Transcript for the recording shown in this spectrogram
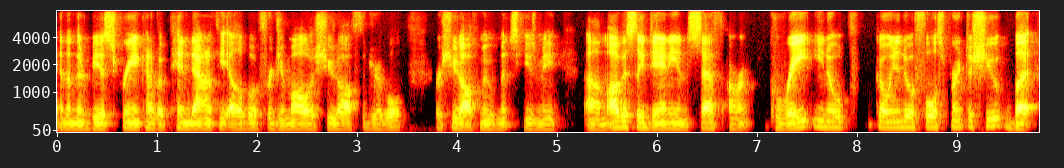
and then there'd be a screen, kind of a pin down at the elbow for Jamal to shoot off the dribble or shoot off movement. Excuse me. Um, obviously, Danny and Seth aren't great, you know, going into a full sprint to shoot, but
